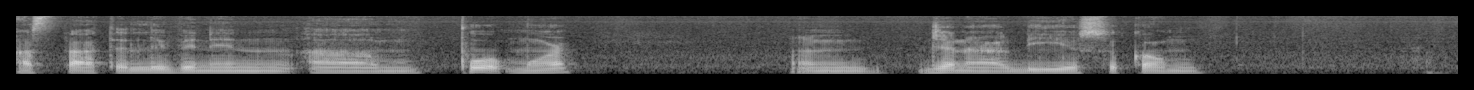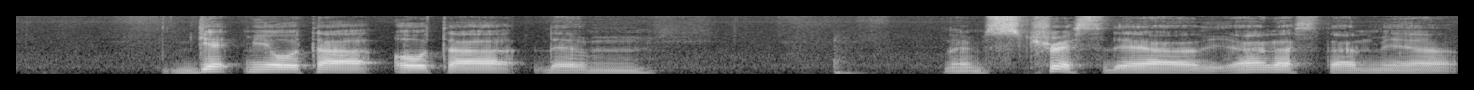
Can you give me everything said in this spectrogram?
I started living in um, Portmore, and General B used to come get me out of out of them them stress there. You understand me uh,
